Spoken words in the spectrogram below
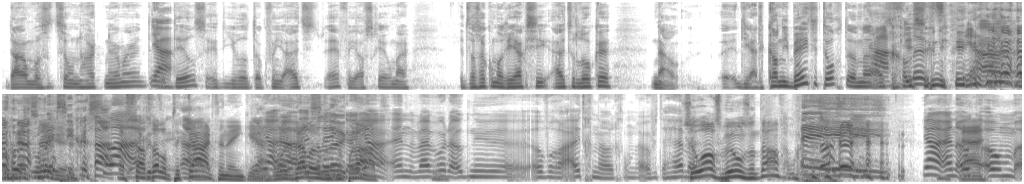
Daarom was het zo'n hard nummer eh, Ja. deels. Je wilde het ook van je, uit, hè, van je afschreeuwen. Maar het was ook om een reactie uit te lokken. Nou, eh, ja, dat kan niet beter toch? Dan eh, Ja, als gelukt. Ja, is die Dat staat wel op de Ja. kaart in één keer. Ja, Ja, wordt wel ja, over zeker, ja. En wij worden ook nu eh, overal uitgenodigd om erover te hebben. Zoals bij ons aan tafel. Hey. Ja, en ook Ja. om eh,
